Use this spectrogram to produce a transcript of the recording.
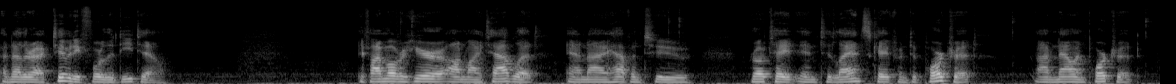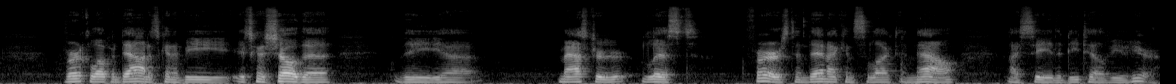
another activity for the detail if I'm over here on my tablet and I happen to rotate into landscape into portrait, I'm now in portrait. Vertical up and down, it's going to be, it's going to show the the uh, master list first, and then I can select, and now I see the detail view here.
